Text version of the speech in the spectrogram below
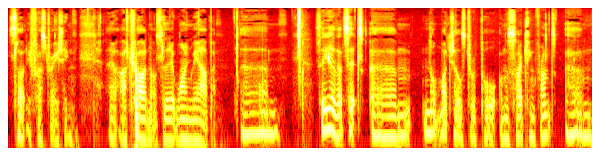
slightly frustrating. Uh, I'll try not to let it wind me up. Um, so yeah, that's it. Um, not much else to report on the cycling front. Um,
